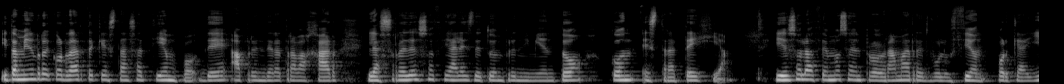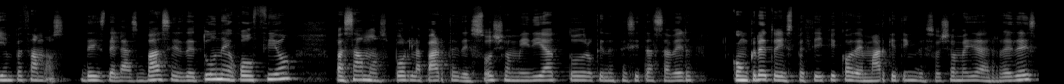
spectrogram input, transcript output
Y también recordarte que estás a tiempo de aprender a trabajar las redes sociales de tu emprendimiento con estrategia. Y eso lo hacemos en el programa Revolución, porque allí empezamos desde las bases de tu negocio, pasamos por la parte de social media, todo lo que necesitas saber concreto y específico de marketing, de social media, de redes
